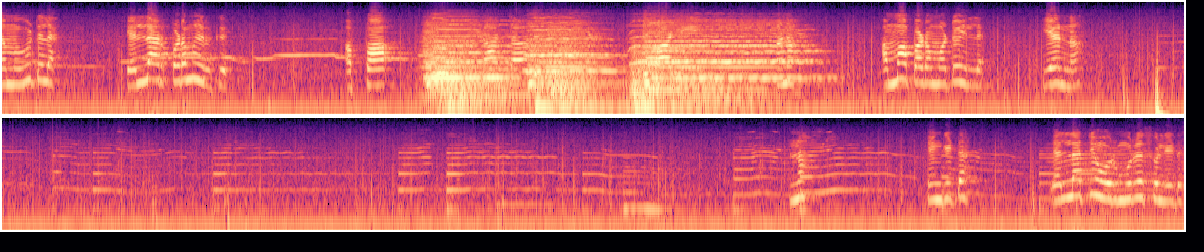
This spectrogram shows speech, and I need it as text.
நம்ம வீட்டுல எல்லார் படமும் இருக்கு. அப்பா தாத்தா பாட்டி. ஆனா அம்மா படம் மட்டும் இல்லை. ஏன்னா என்கிட்ட எல்லாத்தையும் ஒரு முறை சொல்லிடு.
